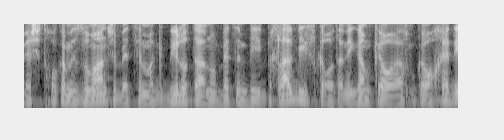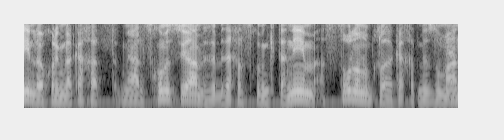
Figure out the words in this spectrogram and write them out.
ויש את חוק המזומן שבעצם מגביל אותנו בעצם בכלל בעסקאות. אני גם, כאור, אנחנו כעורכי דין לא יכולים לקחת מעל סכום מסוים, וזה בדרך כלל סכומים קטנים, אסור לנו בכלל לקחת מזומן.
